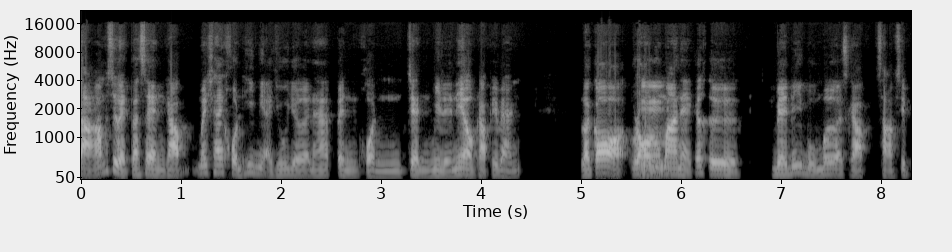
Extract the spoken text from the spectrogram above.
สามสิบเอ็ดเปอร์เซ็นต์ครับไม่ใช่คนที่มีอายุเยอะนะฮะเป็นคน gen millennial ครับพี่แบงค์แล้วก็รองลงมาเนี่ยก็คือ Baby Boomers ครับ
